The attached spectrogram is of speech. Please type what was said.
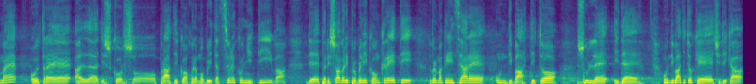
me, oltre al discorso pratico, a quella mobilitazione cognitiva de, per risolvere i problemi concreti, dovremmo anche iniziare un dibattito sulle idee, un dibattito che ci dica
